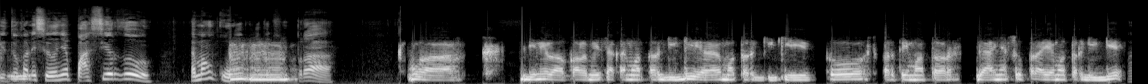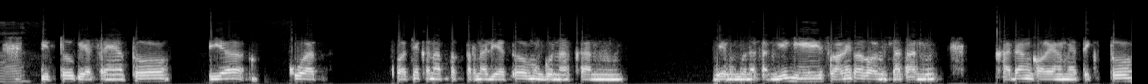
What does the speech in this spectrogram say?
itu kan istilahnya pasir tuh. Emang kuat motor Supra? Wah, gini loh kalau misalkan motor gigi ya, motor gigi itu seperti motor gak hanya Supra ya, motor gigi Ah, itu biasanya tuh dia kuat. Kuatnya kenapa? Karena dia tuh menggunakan dia menggunakan gigi. Soalnya kalau misalkan kadang kalau yang metik tuh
